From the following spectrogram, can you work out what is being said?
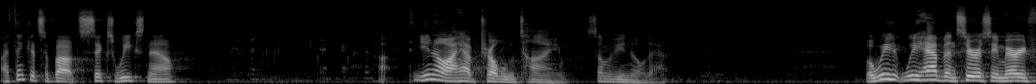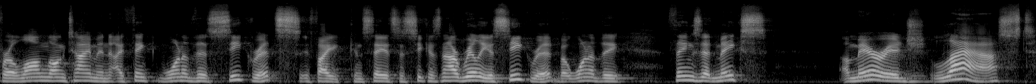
I think it's about six weeks now. You know, I have trouble with time. Some of you know that. But we, we have been seriously married for a long, long time, and I think one of the secrets, if I can say it's a secret, it's not really a secret, but one of the things that makes a marriage last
